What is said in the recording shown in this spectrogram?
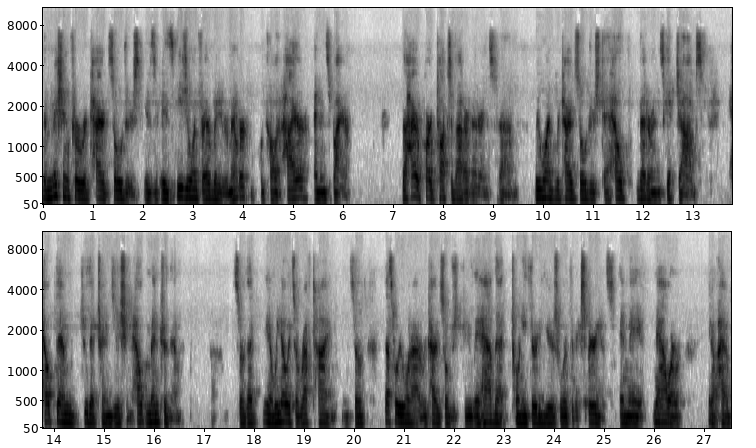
the mission for retired soldiers is is easy one for everybody to remember. We call it hire and inspire. The hire part talks about our veterans. Um, we want retired soldiers to help veterans get jobs, help them through that transition, help mentor them, um, so that you know we know it's a rough time, and so that's what we want our retired soldiers to do. They have that 20, 30 years worth of experience, and they now are, you know, have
